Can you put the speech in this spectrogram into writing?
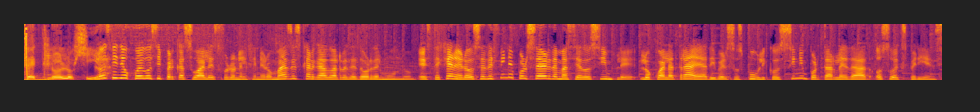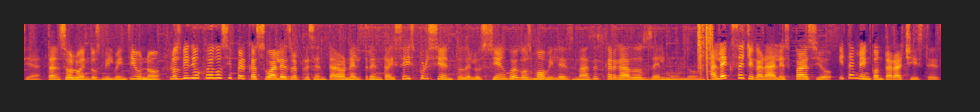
Tecnología. Los videojuegos hipercasuales fueron el género más descargado alrededor del mundo. Este género se define por ser demasiado simple, lo cual atrae a diversos públicos sin importar la edad o su experiencia. Tan solo en 2021, los videojuegos hipercasuales representaron el 36% de los 100 juegos móviles más descargados del mundo. Alexa llegará al espacio y también contará chistes.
